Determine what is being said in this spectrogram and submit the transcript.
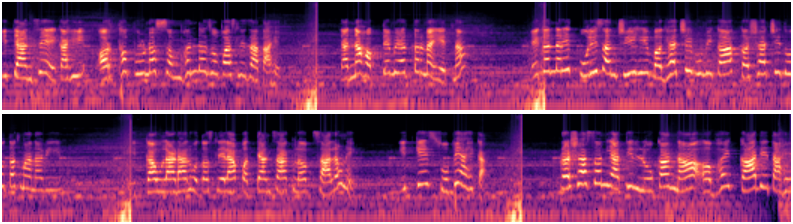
की त्यांचे काही अर्थपूर्ण संबंध जोपासले जात आहेत? त्यांना हप्ते मिळत तर नाहीयेत ना? एकंदरीत पोलिसांची ही बघ्याची भूमिका कशाची धोतक मानावी? इतका उलाढाल होत असलेला पत्त्यांचा क्लब चालवणे इतके सोपे आहे का? प्रशासन यातील लोकांना अभय का देत आहे?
